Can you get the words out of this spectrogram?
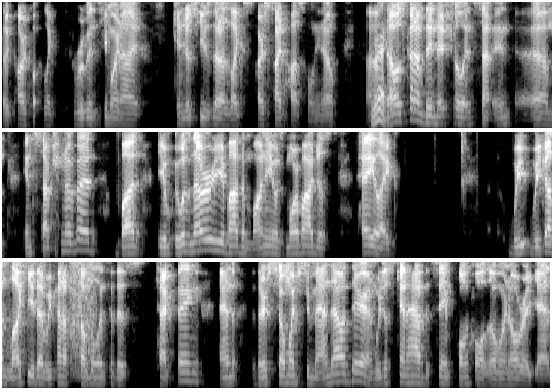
the our like Ruben, Timur, and I, can just use that as like our side hustle. You know. Uh, Right. That was kind of the initial ince- in, um, inception of it, but it, it was never really about the money. It was more about just, hey, like, we we got lucky that we kind of stumbled into this tech thing, and there's so much demand out there, and we just can't have the same phone calls over and over again,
